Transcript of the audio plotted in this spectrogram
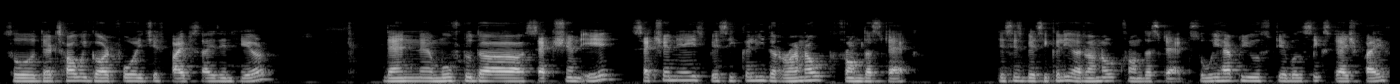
So that's how we got 4 inches pipe size in here. Then uh, move to the section A. Section A is basically the runout from the stack. This is basically a runout from the stack. So we have to use table 6-5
